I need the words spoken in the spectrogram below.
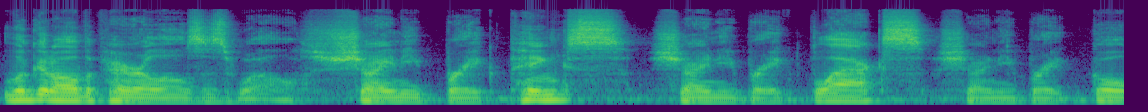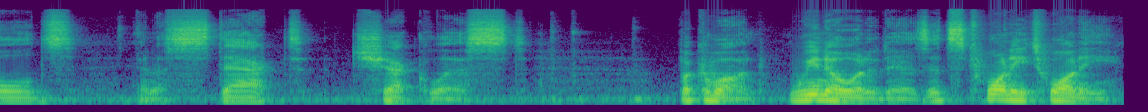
look at all the parallels as well shiny break pinks, shiny break blacks, shiny break golds, and a stacked checklist. But come on, we know what it is. It's 2020.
